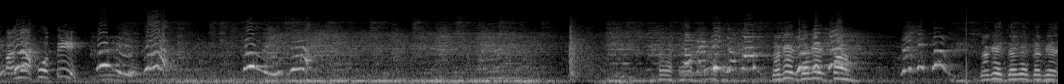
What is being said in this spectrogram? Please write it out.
Mukanya putih. Joget, Kong. Joget, joget, joget.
